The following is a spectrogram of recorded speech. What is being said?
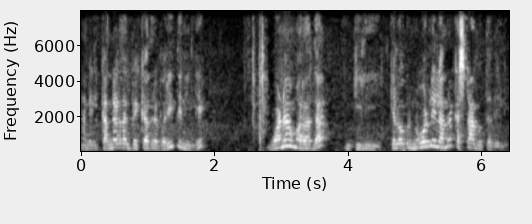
ನಾನಿಲ್ಲಿ ಕನ್ನಡದಲ್ಲಿ ಬೇಕಾದ್ರೆ ಬರೀತೀನಿ ಇಲ್ಲಿ. ಒಣ ಮರದ ಗಿಳಿ. ಕೆಲವೊಬ್ರು ನೋಡ್ಲಿಲ್ಲ ಅಂದ್ರೆ ಕಷ್ಟ ಆಗುತ್ತದೆ ಇಲ್ಲಿ.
